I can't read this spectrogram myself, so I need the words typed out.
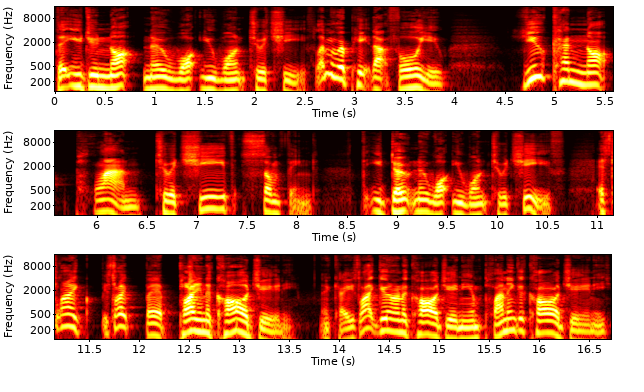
that you do not know what you want to achieve. Let me repeat that for you. You cannot plan to achieve something that you don't know what you want to achieve. It's like it's like uh, planning a car journey. Okay, it's like going on a car journey and planning a car journey.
